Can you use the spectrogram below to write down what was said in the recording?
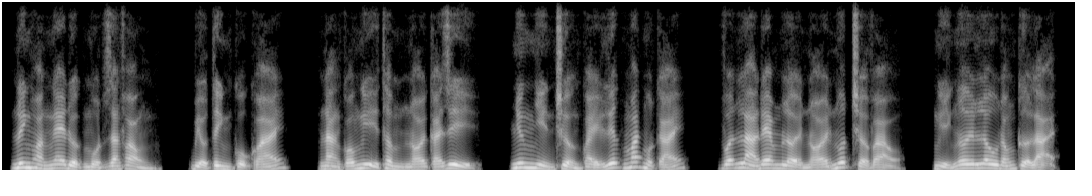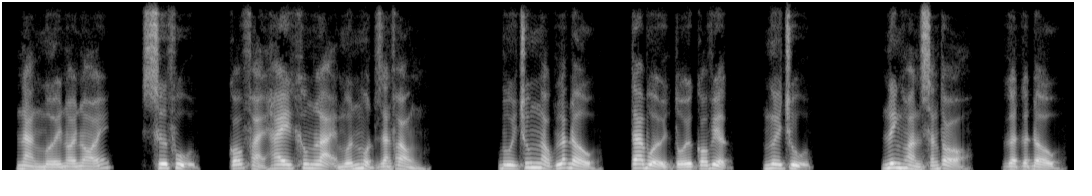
Ninh Hoàng nghe được một gian phòng, biểu tình cổ quái, nàng có nghĩ thầm nói cái gì, nhưng nhìn trưởng quầy liếc mắt một cái, vẫn là đem lời nói nuốt trở vào, nghỉ ngơi lâu đóng cửa lại, nàng mới nói nói, sư phụ, có phải hay không lại muốn một gian phòng? Bùi Trung Ngọc lắc đầu, ta buổi tối có việc, ngươi trụ. Ninh Hoàn sáng tỏ, gật gật đầu.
